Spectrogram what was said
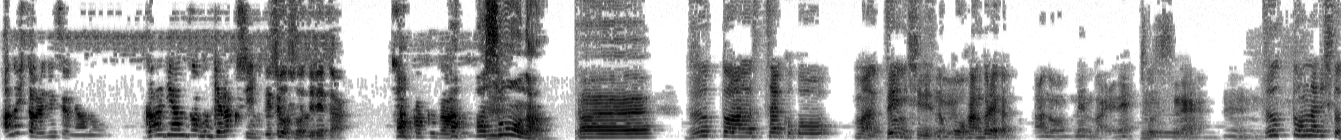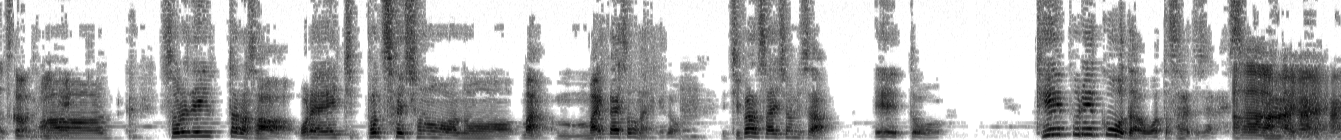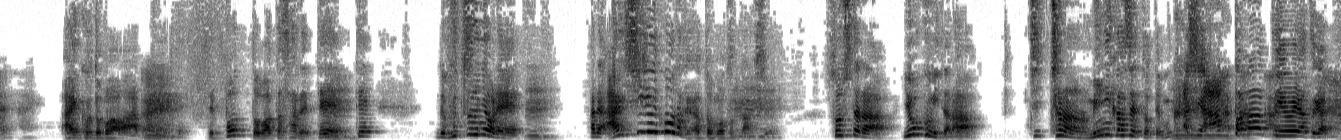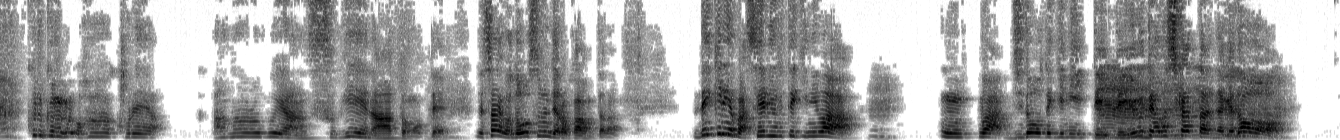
あの人あれですよね、あの、ガーディアンズ・オブ・ギャラクシーに出てますよねそうそう、出てた。触覚がある。あ、あ、そうなん。へずっとあの、最ここ、まあ、全シリーズの後半ぐらいから、あの、メンバーやね。そうですね。うん。ずっと同じ人使うのいいね。ああ、それで言ったらさ、俺一番最初のあの、まあ、毎回そうなんやけど、一番最初にさ、えっ、と、テープレコーダーを渡されたじゃないですか。ああ、はいはいははいい。合言葉はって言って、で、ポッと渡されて、うんで、で、普通に俺、うん。あれ IC レコーダーかと思っとったんですよ。うん。そしたら、よく見たら、ちっちゃなあのミニカセットって昔あったなっていうやつが、くるくるくる、わあ、これ、アナログやん、すげえなと思って、で、最後どうするんじゃろうか思ったら、できればセリフ的には、うん、まあ、自動的にって言って言うて欲しかったんだけど、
